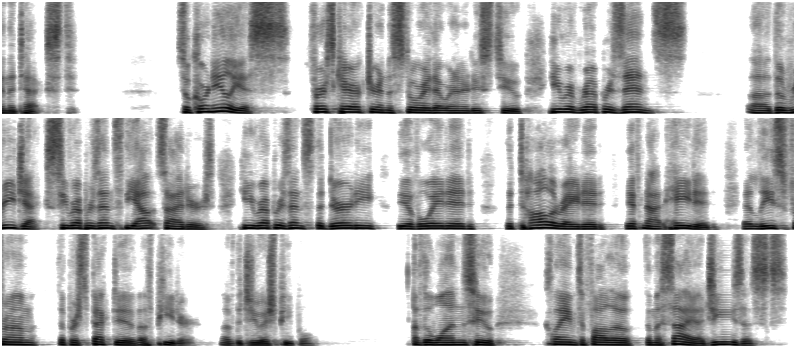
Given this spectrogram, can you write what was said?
in the text. So Cornelius, first character in the story that we're introduced to, he represents uh, the rejects. He represents the outsiders. He represents the dirty, the avoided, the tolerated, if not hated, at least from the perspective of Peter, of the Jewish people, of the ones who claim to follow the Messiah, Jesus.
